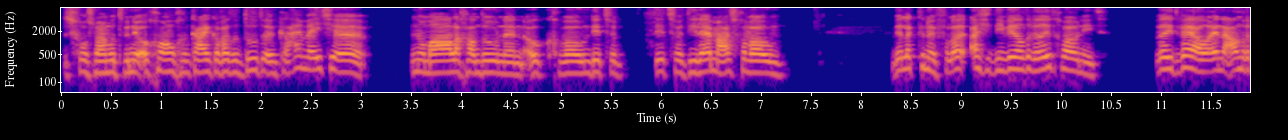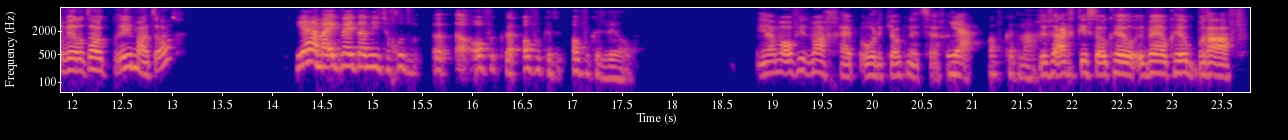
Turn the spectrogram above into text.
dus volgens mij moeten we nu ook gewoon gaan kijken wat het doet. Een klein beetje normaler gaan doen. En ook gewoon dit soort, dit soort dilemma's gewoon willen knuffelen. Als je het niet wil, dan wil je het gewoon niet. Wil je het wel en de andere wil het ook, prima toch? Ja, maar ik weet dan niet zo goed eh, eh, of, ik, dat- of, ik het, of ik het wil. Ja, maar of je het mag, hoorde ik je ook net zeggen. Ja, of ik het mag. Dus eigenlijk is het ook heel, ben je ook heel braaf.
